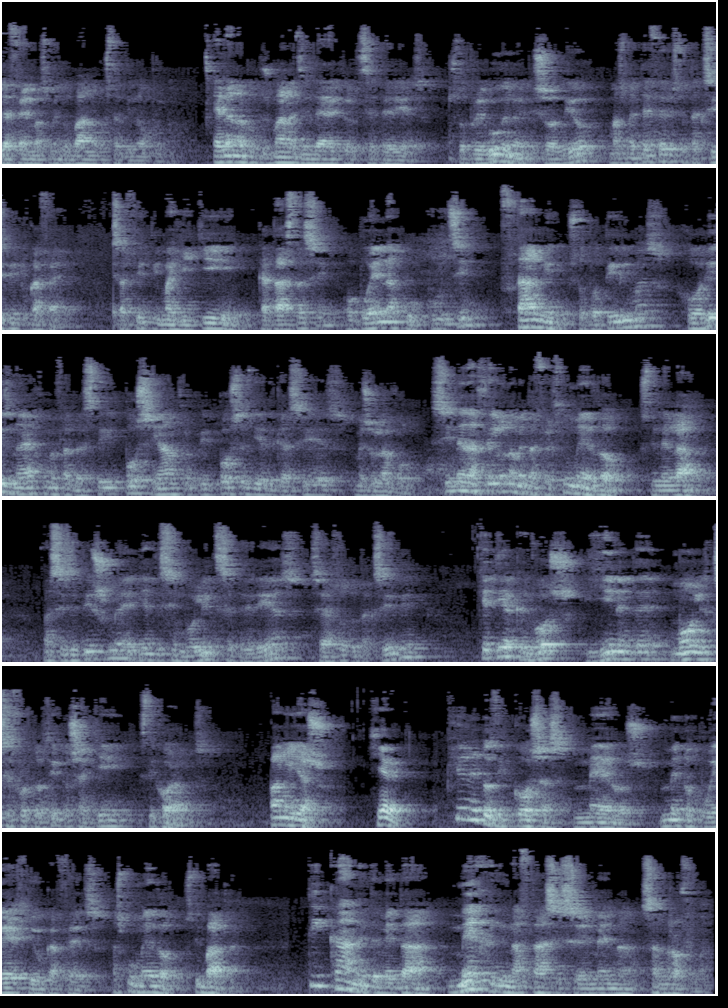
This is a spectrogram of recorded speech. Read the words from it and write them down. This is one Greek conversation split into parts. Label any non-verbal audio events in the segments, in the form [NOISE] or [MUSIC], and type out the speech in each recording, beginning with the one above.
Σήμερα συνεχίζουμε τον καφέ μας με τον Πάνο Κωνσταντινόπουλο, έναν από τους managing director της εταιρείας. Στο προηγούμενο επεισόδιο μας μετέφερε στο ταξίδι του καφέ. Σε αυτή τη μαγική κατάσταση όπου ένα κουκούτσι φτάνει στο ποτήρι μας χωρίς να έχουμε φανταστεί πόσοι άνθρωποι, πόσες διαδικασίες μεσολαβούν. Σήμερα θέλω να μεταφερθούμε εδώ, στην Ελλάδα, να συζητήσουμε για τη συμβολή της εταιρείας σε αυτό το ταξίδι και τι ακριβώς γίνεται μόλις ξεφορτωθεί το σακί στη χώρα μας. Πάνω γεια σου. Χαίρετε. Ποιο είναι το δικό σας μέρος με το που έρχει ο καφές, ας πούμε εδώ, στην Πάτρα. Τι κάνετε μετά μέχρι να φτάσει σε εμένα σαν τρόφιμα;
